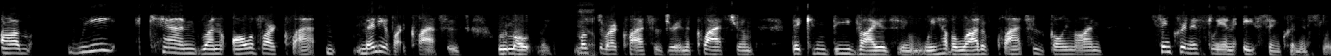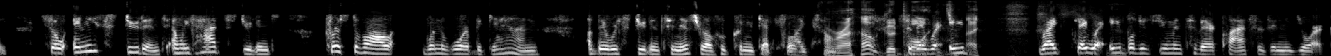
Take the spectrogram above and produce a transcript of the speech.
Um, we can run all of our class, many of our classes remotely. Most of our classes are in a classroom. They can be via Zoom. We have a lot of classes going on synchronously and asynchronously. So any student, and we've had students, first of all, when the war began, uh, there were students in Israel who couldn't get flights home. Right. Oh, good so point. they were able, right. right. They were able to zoom into their classes in New York.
